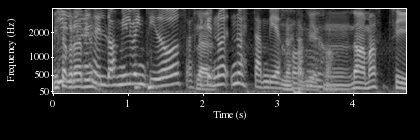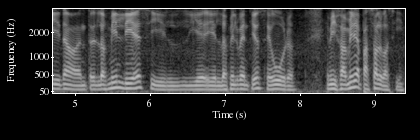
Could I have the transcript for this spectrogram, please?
Me Y hizo el acordar es del 2022, así Claro. que no, no es tan viejo. No es tan viejo. Mm, No, más, sí, no, entre el 2010 y el, y el 2022 seguro. En mi familia pasó algo así,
